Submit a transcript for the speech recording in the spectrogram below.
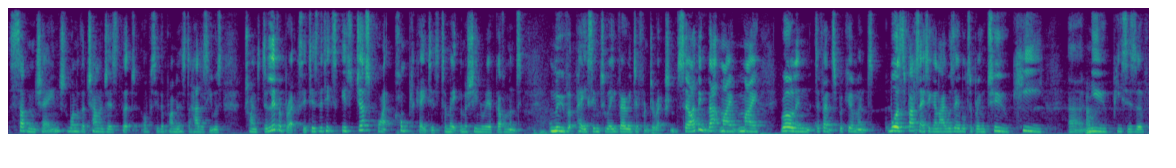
sudden change. One of the challenges that obviously the Prime Minister had as he was trying to deliver Brexit is that it's, it's just quite complicated to make the machinery of government move at pace into a very different direction. So I think that my, my role in defence procurement was fascinating, and I was able to bring two key uh, new pieces of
